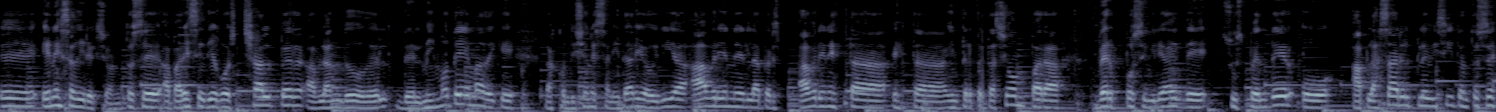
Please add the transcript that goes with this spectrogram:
eh, en esa dirección. Entonces aparece Diego Schalper hablando del, del mismo tema, de que las condiciones sanitarias hoy día abren, en la abren esta, esta interpretación para ver posibilidades de suspender o aplazar el plebiscito. Entonces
